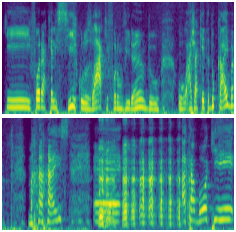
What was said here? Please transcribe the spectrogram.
que foram aqueles círculos lá que foram virando o, a jaqueta do Kaiba, mas é, acabou que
